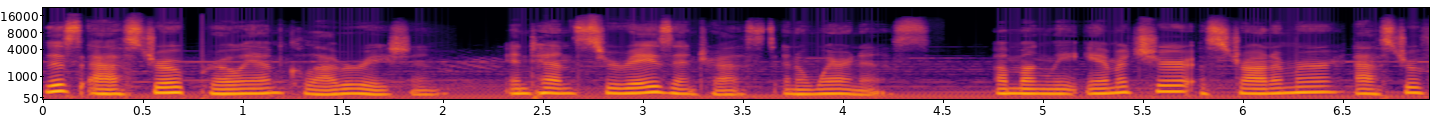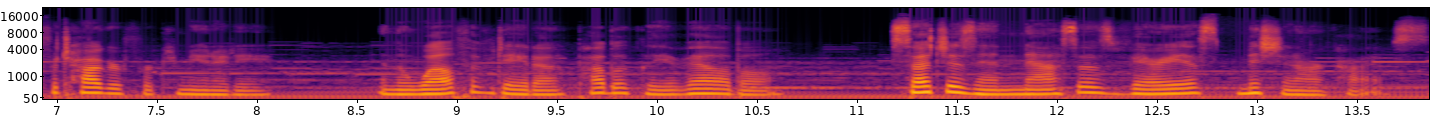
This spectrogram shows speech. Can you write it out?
This Astro Pro Am collaboration intends to raise interest and awareness among the amateur astronomer astrophotographer community in the wealth of data publicly available, such as in NASA's various mission archives.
